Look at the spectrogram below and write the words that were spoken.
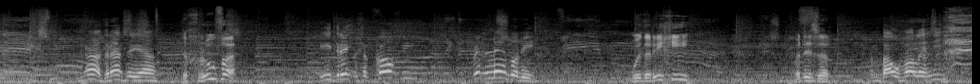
niks mooier. Ja. De groeven. Hier drinken ze koffie een liberty. Boerderigi. Wat is er? Een bouwvallen hier.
